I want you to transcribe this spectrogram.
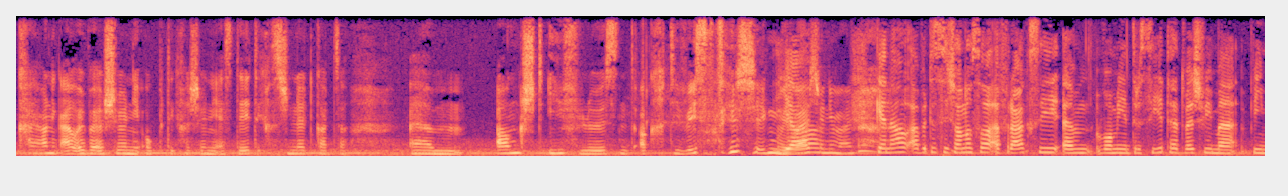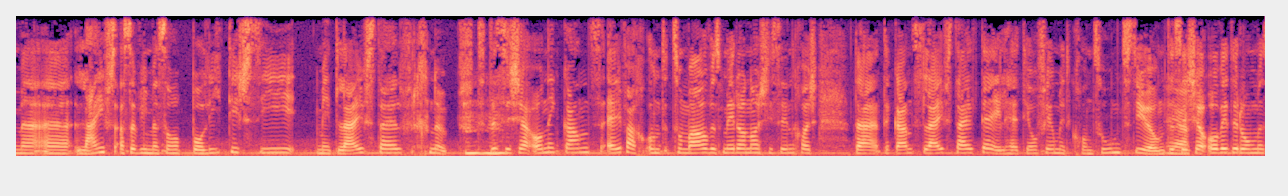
keine Ahnung, auch über eine schöne Optik, eine schöne Ästhetik, es ist nicht gerade so ähm, angsteinflößend aktivistisch irgendwie, ja, weißt du, was ich meine? Genau, aber das ist auch noch so eine Frage, die ähm, mich interessiert hat, weißt, wie man, wie man äh, live, also wie man so politisch sein mit Lifestyle verknüpft. Mhm. Das ist ja auch nicht ganz einfach und zumal, was mir auch noch in den Sinn ist, der, der ganze Lifestyle-Teil hat ja auch viel mit Konsum zu tun und das ja. ist ja auch wiederum ein,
